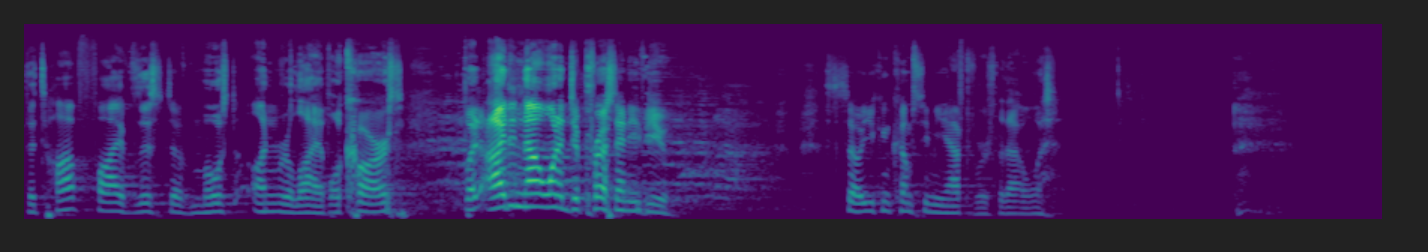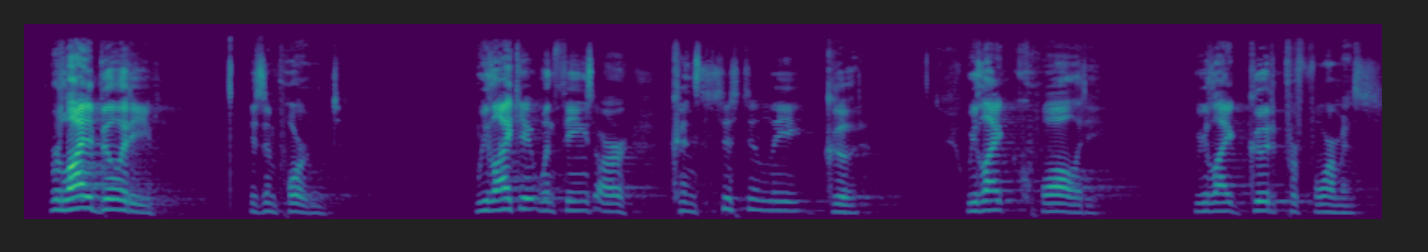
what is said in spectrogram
the top five list of most unreliable cars, but I did not want to depress any of you. So you can come see me afterwards for that one. Reliability is important. We like it when things are consistently good. We like quality. We like good performance.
